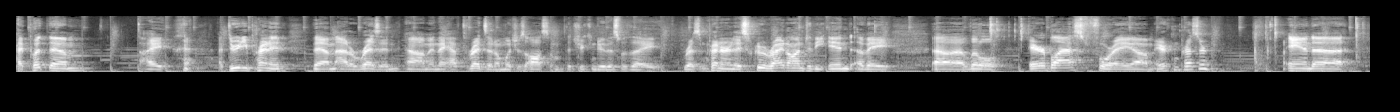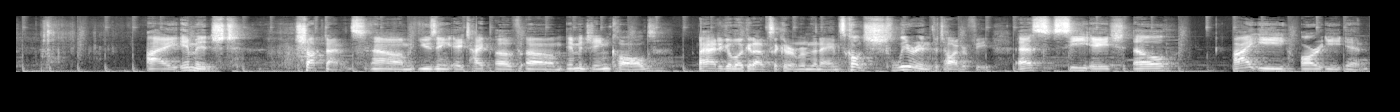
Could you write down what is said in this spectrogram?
I put them I, I 3D printed them out of resin, um, and they have threads in them, which is awesome that you can do this with a resin printer. And they screw right onto the end of a uh, little air blast for a um, air compressor. And uh, I imaged shock diamonds um, using a type of um, imaging called I had to go look it up because I couldn't remember the name. It's called Schlieren photography. S C H L I-E-R-E-N.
